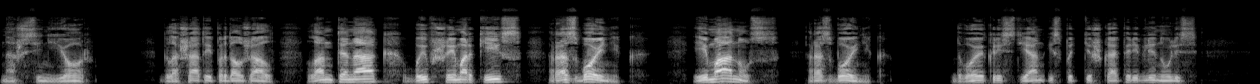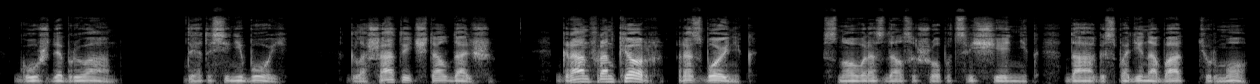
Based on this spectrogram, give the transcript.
«Наш сеньор!» Глашатый продолжал. «Лантенак, бывший маркиз, разбойник! Иманус, разбойник!» Двое крестьян из-под тишка переглянулись. Гуш де Брюан. Да это синебой. Глашатый читал дальше. Гран-франкер, разбойник. Снова раздался шепот. Священник. Да, господин Аббат Тюрмо.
